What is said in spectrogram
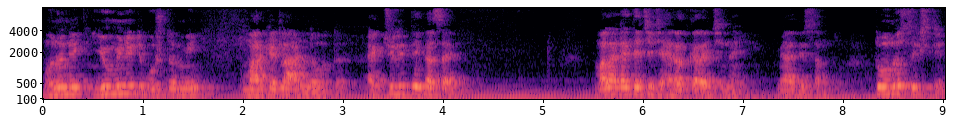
म्हणून एक इम्युनिटी बूस्टर मी मार्केटला आणलं होतं. ऍक्च्युली ते कसं आहे मला काय त्याची जाहिरात करायची नाही. मी आधीच सांगतो. टोनो सिक्स्टीन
